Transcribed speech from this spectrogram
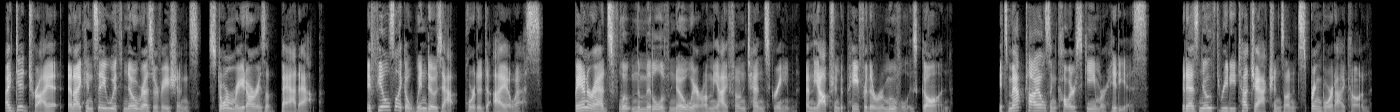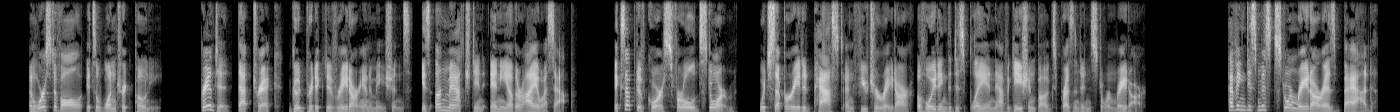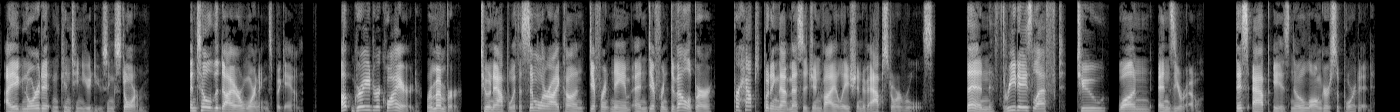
I did try it, and I can say with no reservations Storm Radar is a bad app. It feels like a Windows app ported to iOS. Banner ads float in the middle of nowhere on the iPhone 10 screen, and the option to pay for their removal is gone. Its map tiles and color scheme are hideous. It has no 3D touch actions on its springboard icon. And worst of all, it's a one trick pony. Granted, that trick, good predictive radar animations, is unmatched in any other iOS app. Except, of course, for Old Storm, which separated past and future radar, avoiding the display and navigation bugs present in Storm Radar. Having dismissed Storm Radar as bad, I ignored it and continued using Storm. Until the dire warnings began. Upgrade required, remember, to an app with a similar icon, different name, and different developer, perhaps putting that message in violation of App Store rules. Then, three days left, two, one, and zero. This app is no longer supported.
